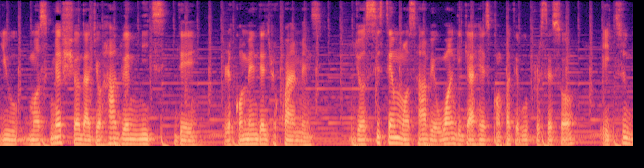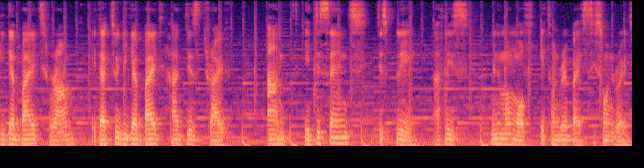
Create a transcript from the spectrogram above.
you must make sure that your hardware meets the recommended requirements. Your system must have a 1 GHz compatible processor, a 2 GB RAM, a 2 GB hard disk drive, and a decent display, at least minimum of 800 by 600.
